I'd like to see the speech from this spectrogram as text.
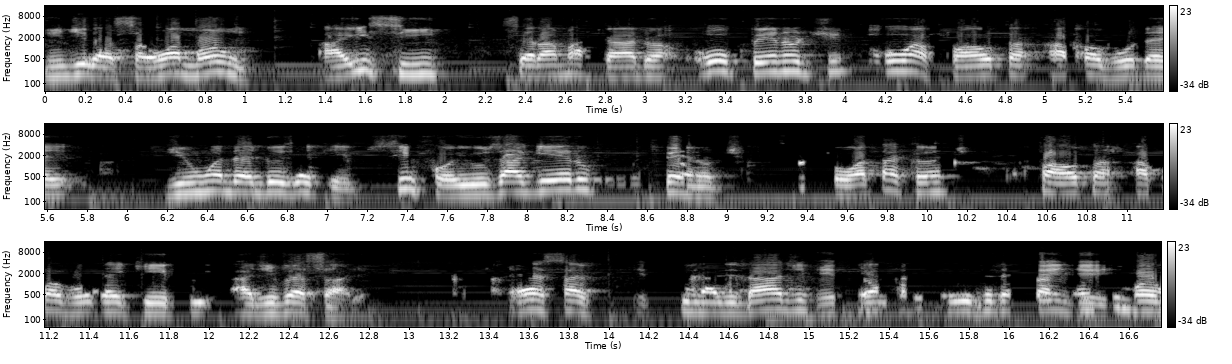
em direção à mão, aí sim será marcada ou pênalti ou a falta a favor de uma das duas equipes. Se foi o zagueiro, pênalti. Ou atacante, falta a favor da equipe adversária. Essa finalidade é a defesa da mão,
